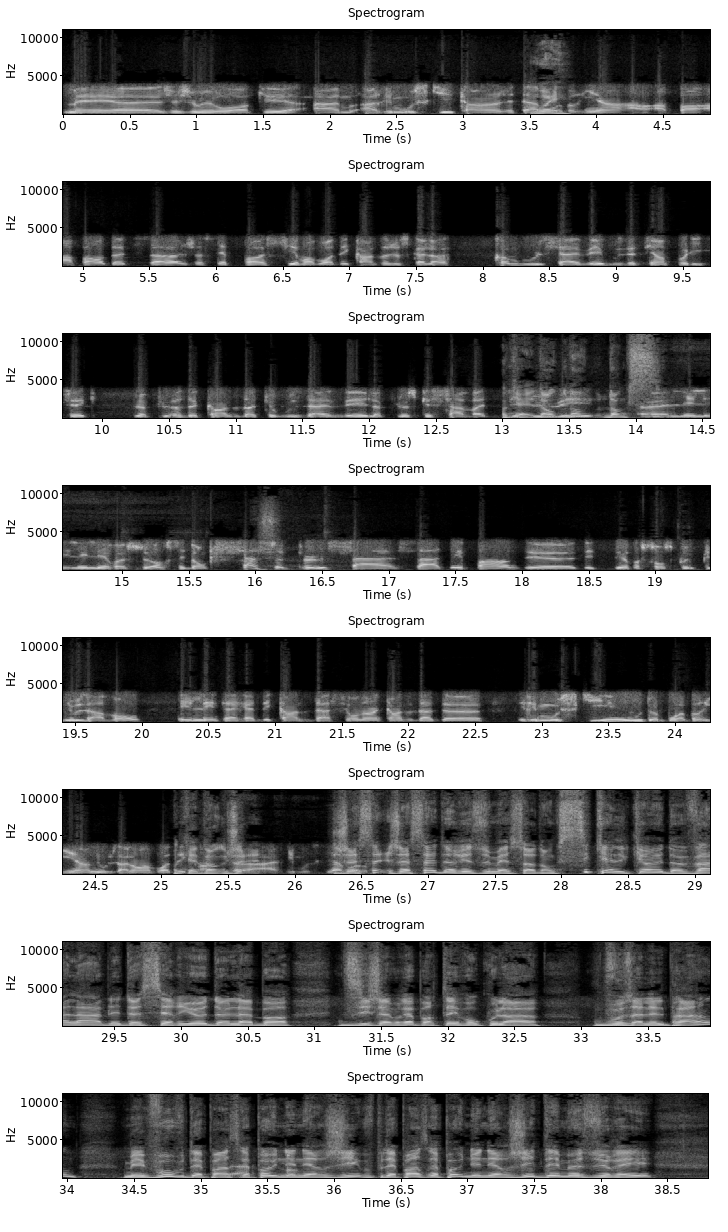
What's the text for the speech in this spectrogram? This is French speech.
Mais j'ai joué au hockey à, Rimouski quand j'étais à. À, part, à part de ça, je ne sais pas si on va avoir des candidats jusque-là. Comme vous le savez, vous étiez en politique le plus de candidats que vous avez, le plus que ça va okay, donc, donc, euh, les, les, les, ressources. Et donc, ça se peut, ça, ça dépend de, des ressources que, nous avons et l'intérêt des candidats. Si on a un candidat de Rimouski ou de Boisbriand, nous allons avoir des candidats à Rimouski. J'essaie de résumer ça. Donc, si quelqu'un de valable et de sérieux de là-bas dit j'aimerais porter vos couleurs, vous allez le prendre, mais vous, vous dépenserez pas une énergie, vous dépenserez pas une énergie démesurée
